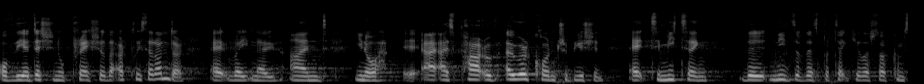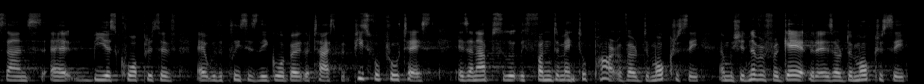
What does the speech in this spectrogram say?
of the additional pressure that our police are under uh, right now. And, you know, as part of our contribution uh, to meeting the needs of this particular circumstance uh, be as cooperative uh, with the police as they go about their task. But peaceful protest is an absolutely fundamental part of our democracy and we should never forget that it is our democracy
